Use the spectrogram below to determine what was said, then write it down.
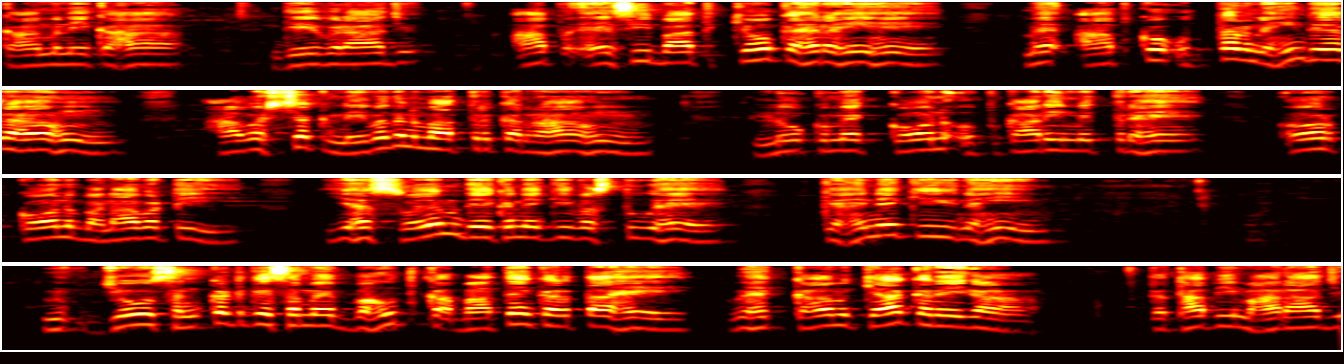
काम ने कहा, देवराज, आप ऐसी बात क्यों कह रहे हैं? मैं आपको उत्तर नहीं दे रहा हूँ, आवश्यक निवेदन मात्र कर रहा हूँ। लोक में कौन उपकारी मित्र है? और कौन बनावटी? यह स्वयं देखने की वस्तु है, कहने की नहीं। जो संकट के समय बहुत बातें करता है, वह काम क्या करेगा? तथापि महाराज,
